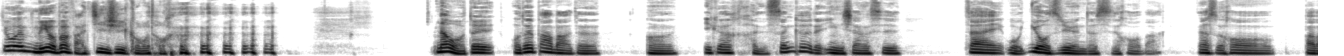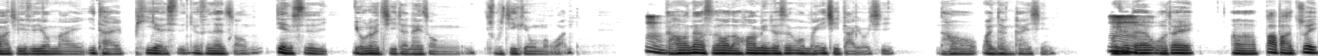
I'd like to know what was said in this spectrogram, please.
就会没有办法继续沟通。那我对我对爸爸的呃一个很深刻的印象是，在我幼稚园的时候吧，那时候爸爸其实有买一台 PS，就是那种电视游乐机的那种主机给我们玩。嗯然后那时候的画面就是我们一起打游戏，然后玩的很开心。我觉得嗯我对呃爸爸最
